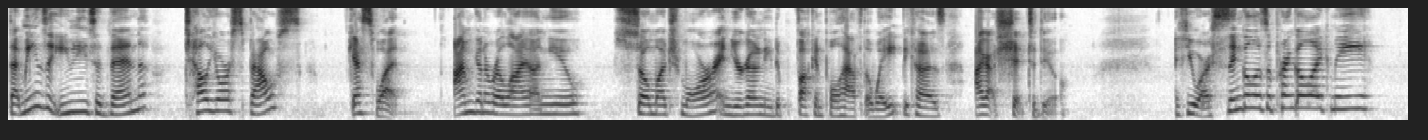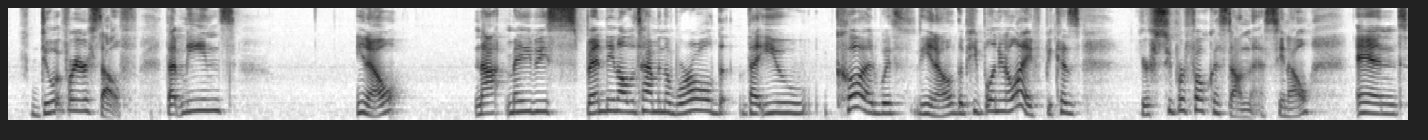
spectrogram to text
that means that you need to then tell your spouse, guess what? I'm going to rely on you so much more, and you're going to need to fucking pull half the weight because I got shit to do. If you are single as a Pringle like me, do it for yourself. That means, you know, not maybe spending all the time in the world that you could with, you know, the people in your life because you're super focused on this, you know? And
